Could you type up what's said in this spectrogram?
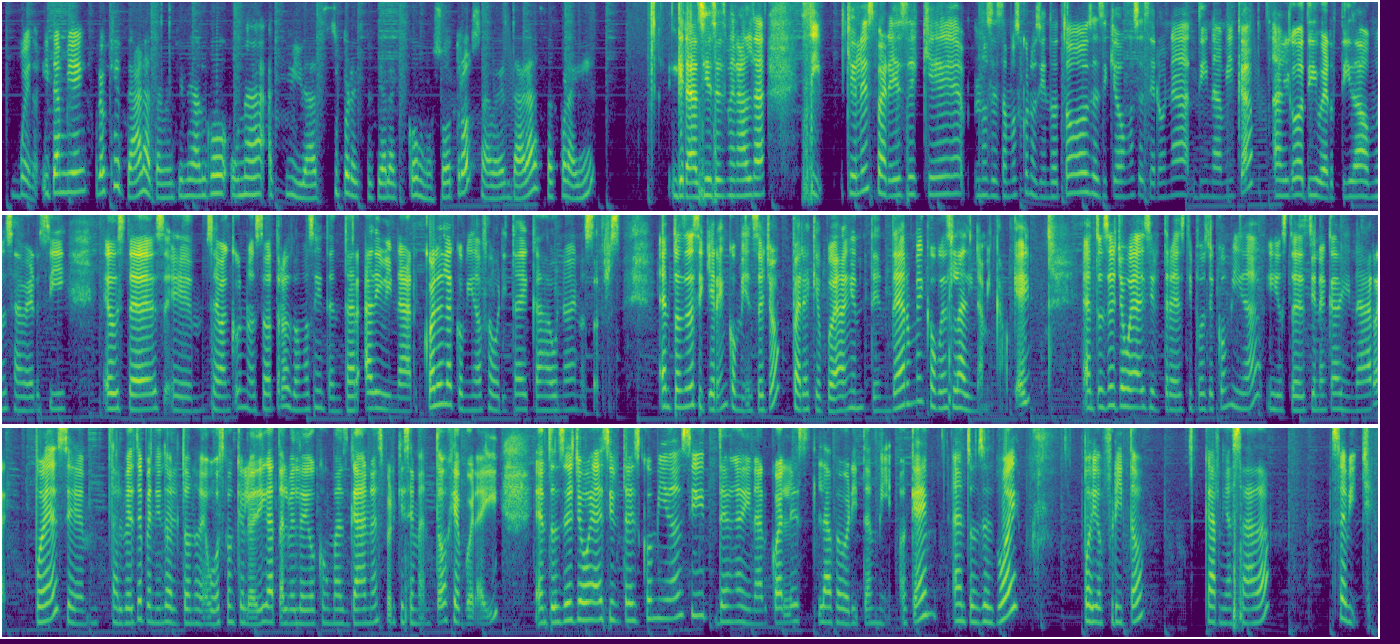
bueno, y también creo que Dara también tiene algo, una actividad súper especial aquí con nosotros. A ver, Dara, ¿estás por ahí? Gracias, Esmeralda. Sí, ¿qué les parece que nos estamos conociendo todos? Así que vamos a hacer una dinámica, algo divertida. Vamos a ver si eh, ustedes eh, se van con nosotros. Vamos a intentar adivinar cuál es la comida favorita de cada uno de nosotros. Entonces, si quieren, comienzo yo para que puedan entenderme cómo es la dinámica, ¿ok? Entonces yo voy a decir tres tipos de comida y ustedes tienen que adivinar pues tal vez dependiendo del tono de voz con que lo diga, tal vez lo digo con más ganas porque se me antoje por ahí. Entonces yo voy a decir tres comidas y deben adivinar cuál es la favorita mía, ¿ok? Entonces voy, pollo frito, carne asada, ceviche.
